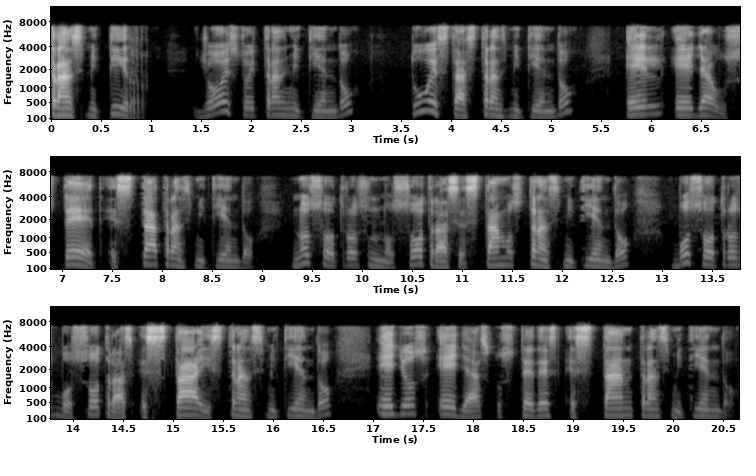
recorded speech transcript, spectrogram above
Transmitir. Yo estoy transmitiendo. Tú estás transmitiendo él, ella, usted está transmitiendo. nosotros, nosotras estamos transmitiendo, vosotros, vosotras estáis transmitiendo, ellos, ellas, ustedes están transmitiendo.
